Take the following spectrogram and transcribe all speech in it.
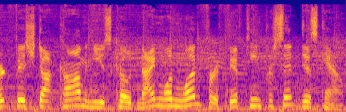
dirtfish.com and use code 911 for a 15% discount.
